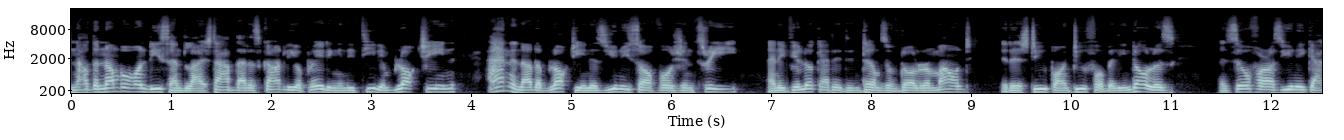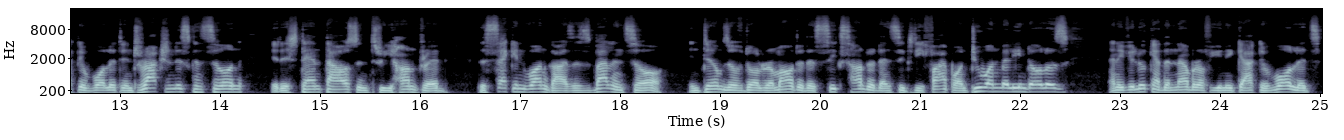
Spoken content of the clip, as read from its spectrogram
now the number one decentralized app that is currently operating in the ethereum blockchain and another blockchain is Uniswap version 3 and if you look at it in terms of dollar amount it is 2.24 billion dollars. And so far as unique active wallet interaction is concerned it is 10,300 the second one guys is Balancer. In terms of dollar amount it is 665.21 million dollars. And if you look at the number of unique active wallets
